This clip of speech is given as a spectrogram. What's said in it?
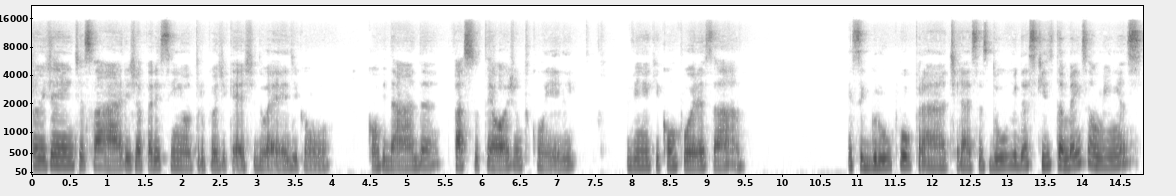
Oi, gente, eu sou a Ari, já apareci em outro podcast do Ed como convidada, faço TO junto com ele. Vim aqui compor essa esse grupo para tirar essas dúvidas que também são minhas.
